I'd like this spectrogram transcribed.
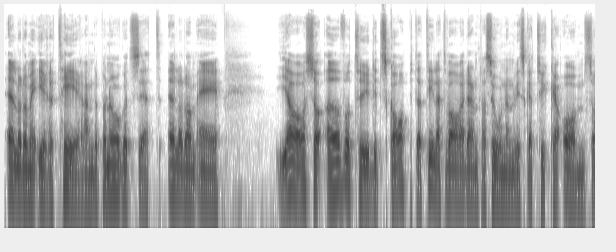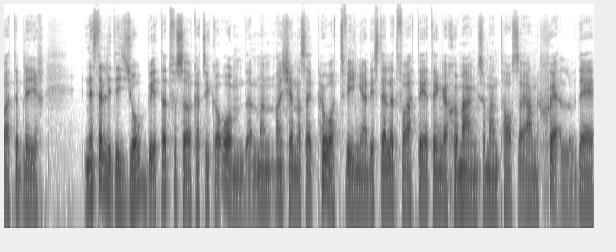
Eller de är irriterande på något sätt. Eller de är, ja, så övertydligt skapta till att vara den personen vi ska tycka om så att det blir nästan lite jobbigt att försöka tycka om den. Man, man känner sig påtvingad istället för att det är ett engagemang som man tar sig an själv. Det är,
